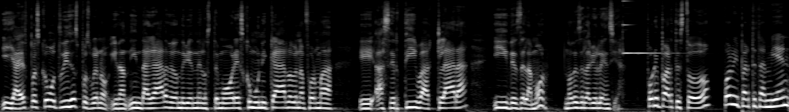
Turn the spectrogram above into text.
Y ya después, como tú dices, pues bueno, ir a indagar de dónde vienen los temores, comunicarlo de una forma eh, asertiva, clara y desde el amor, no desde la violencia. Por mi parte es todo. Por mi parte también.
